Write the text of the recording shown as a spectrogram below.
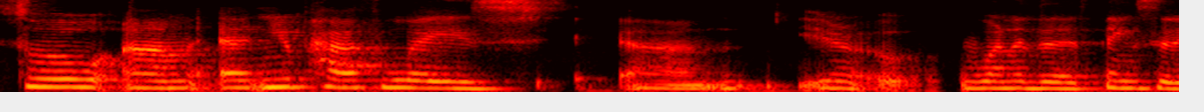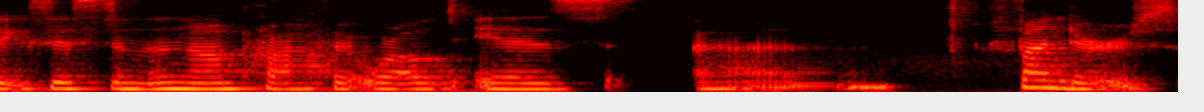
So um, at New Pathways, um, you know, one of the things that exists in the nonprofit world is uh, funders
